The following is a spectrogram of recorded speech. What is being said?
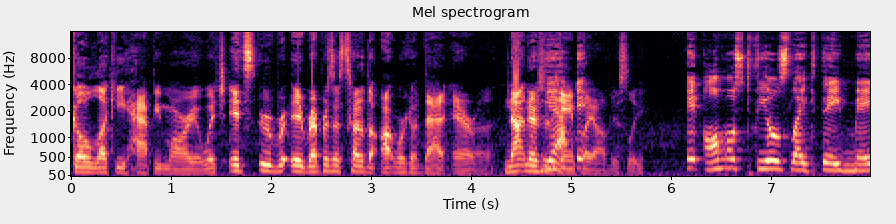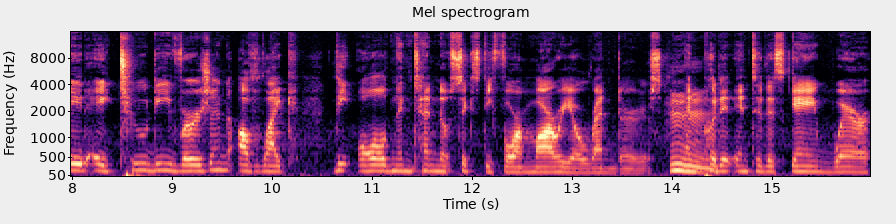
go lucky happy Mario. Which it's it represents kind of the artwork of that era, not necessarily Yeah, the gameplay, it- obviously. It almost feels like they made a 2D version of like the old Nintendo 64 Mario renders and hmm. put it into this game where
